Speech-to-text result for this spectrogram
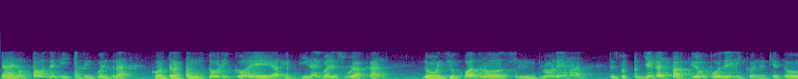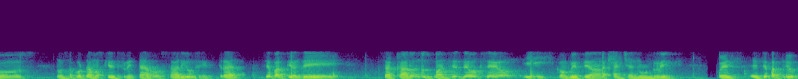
Ya en octavos de final se encuentra contra un histórico de Argentina, igual es Huracán, lo venció 4-2 sin ningún problema. Después llega el partido polémico en el que todos nos acordamos que es frente a Rosario Central. Ese partido donde sacaron los guantes de boxeo y convirtieron la cancha en un ring pues este partido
